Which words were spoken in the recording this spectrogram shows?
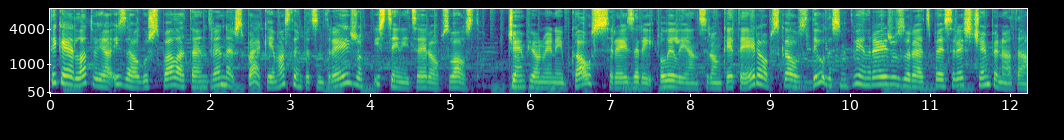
Tikai ar Latvijā izaugušu spēlētāju un treneru spēkiem 18 reižu izcīnīts Eiropas valstu. Čempionu vienību kausa, reiz arī Lilijāns Ronkete Eiropas kausa 21 reižu uzvarēts PSRS čempionātā.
